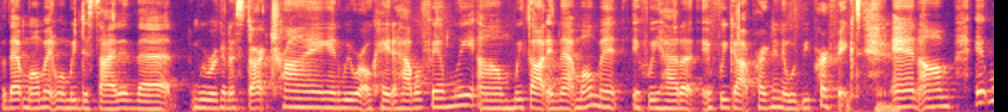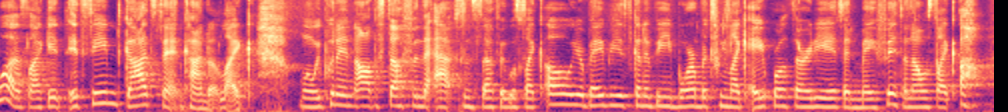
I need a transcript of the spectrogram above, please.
But that moment when we decided that we were going to start trying and we were okay to have a family, um, we thought in that moment if we had a if we got pregnant, it would be perfect. Yeah. And um, it was like it it seemed God sent kind of like when we put in all the stuff in the apps and stuff. It was like, oh, your baby is going to be born between like April 30th and May 5th, and I was like, oh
